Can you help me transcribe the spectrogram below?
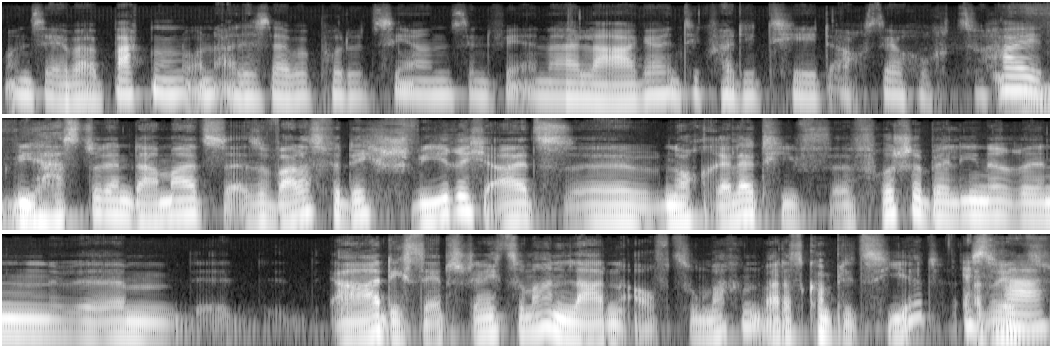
und selber backen und alles selber produzieren, sind wir in der Lage, die Qualität auch sehr hoch zu halten. Wie hast du denn damals, also war das für dich schwierig als äh, noch relativ äh, frische Berlinerin, ähm, äh, A, dich selbstständig zu machen, einen Laden aufzumachen? War das kompliziert? Es also war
